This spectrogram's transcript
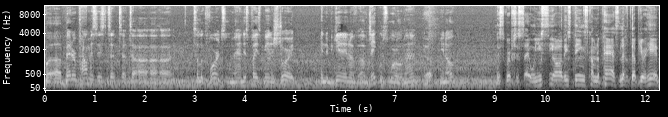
but uh, better promises to to, to uh, uh, uh, to look forward to, man. This place being destroyed in the beginning of, of Jacob's world, man. Yep. You know, The scriptures say, when you see all these things come to pass, lift up your head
